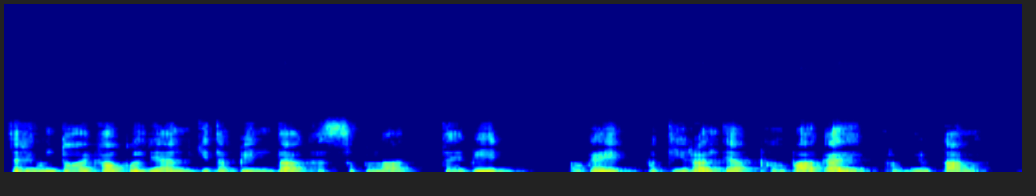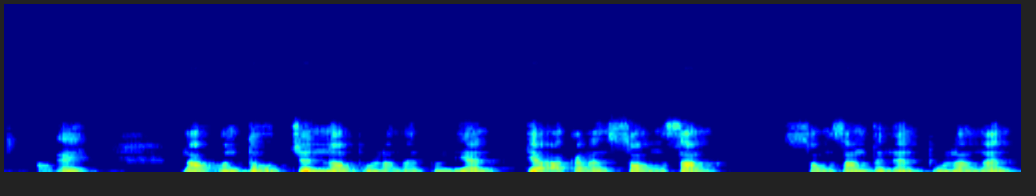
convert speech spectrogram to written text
Jadi untuk account belian kita pindah ke sebelah debit. Oke, okay? putiran dia pelbagai pemiutang. Oke. Nah, untuk jurnal pulangan belian dia akan songsang songsang dengan pulangan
